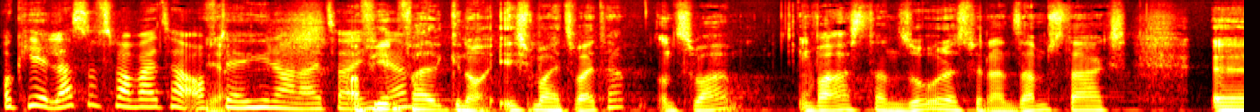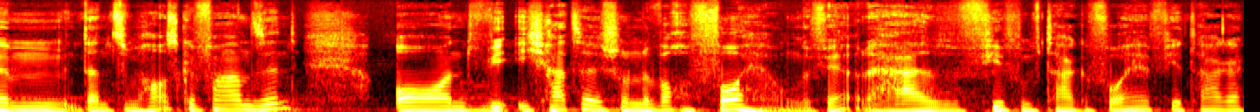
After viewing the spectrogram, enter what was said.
Okay, lass uns mal weiter auf Ja. der Hühnerleiter Auf jeden Fall, genau. Ich mache jetzt weiter. Und zwar war es dann so, dass wir dann samstags ähm, dann zum Haus gefahren sind. Und wie, ich hatte schon eine Woche vorher ungefähr, oder also vier, fünf Tage vorher, vier Tage,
